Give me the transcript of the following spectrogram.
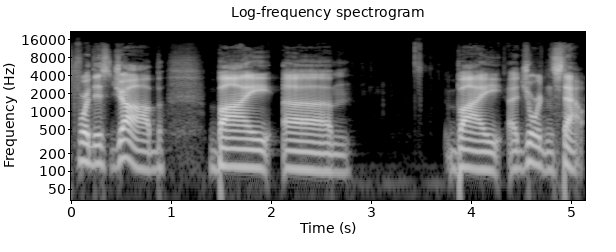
for this job by um by uh, Jordan Stout.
